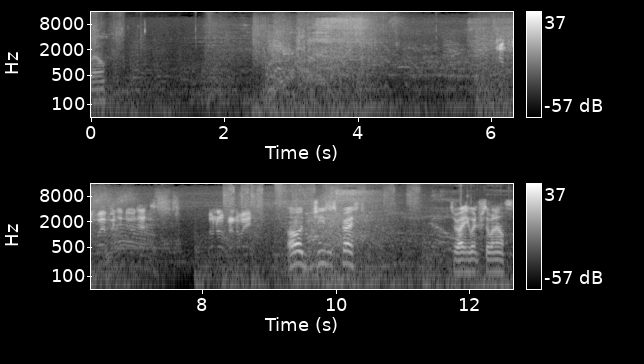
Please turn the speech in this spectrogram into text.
low. Trump, why would you do that? Oh no, run away. Oh Jesus Christ! It's alright. He went for someone else.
